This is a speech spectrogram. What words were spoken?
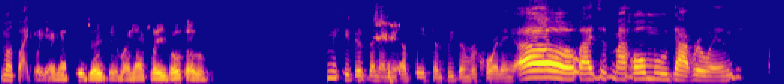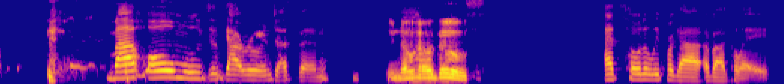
Most likely. They might not play Dre. They might not play both of them. Let me see if there's been any updates since we've been recording. Oh, I just my whole mood got ruined. my whole mood just got ruined, Justin. You know how it goes. I totally forgot about Klay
